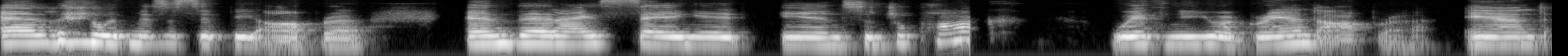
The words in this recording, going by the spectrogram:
and with Mississippi Opera. And then I sang it in Central Park with New York Grand Opera. And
